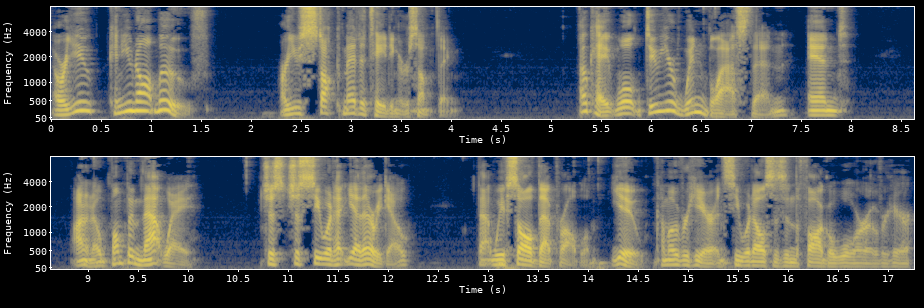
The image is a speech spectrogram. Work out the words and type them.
Or you can you not move? Are you stuck meditating or something? Okay, well, do your wind blast then, and I don't know, bump him that way. Just just see what. Ha- yeah, there we go. That we've solved that problem. You come over here and see what else is in the fog of war over here.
